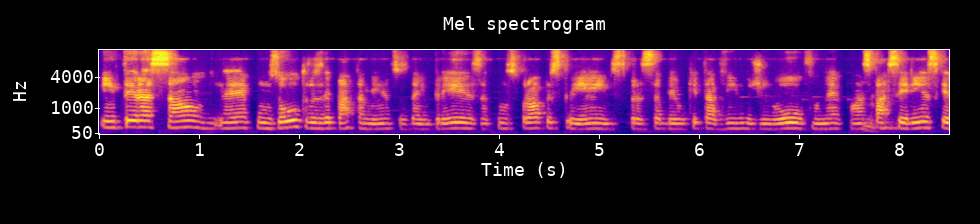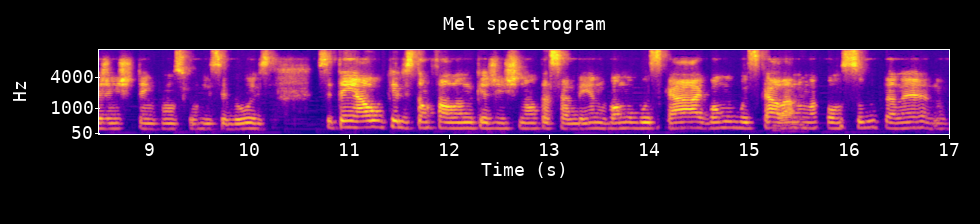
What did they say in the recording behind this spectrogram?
Interação né, com os outros departamentos da empresa, com os próprios clientes, para saber o que está vindo de novo, né, com as uhum. parcerias que a gente tem com os fornecedores. Se tem algo que eles estão falando que a gente não está sabendo, vamos buscar, vamos buscar lá uhum. numa consulta, né, no,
